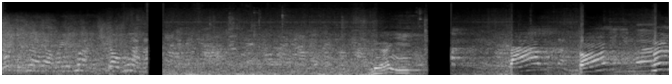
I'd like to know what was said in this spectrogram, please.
รถเพื่อนเราไปในท่วนเจ้าเพื่อน เหลืออีกสามสองหนึ่ง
